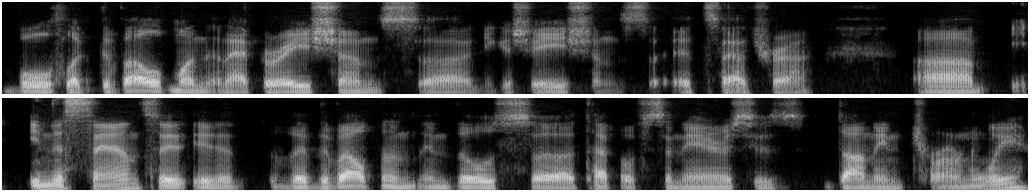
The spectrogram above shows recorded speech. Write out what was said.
both like development and operations, uh, negotiations, etc. Um, in a sense, it, it, the development in those type of scenarios is done internally,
